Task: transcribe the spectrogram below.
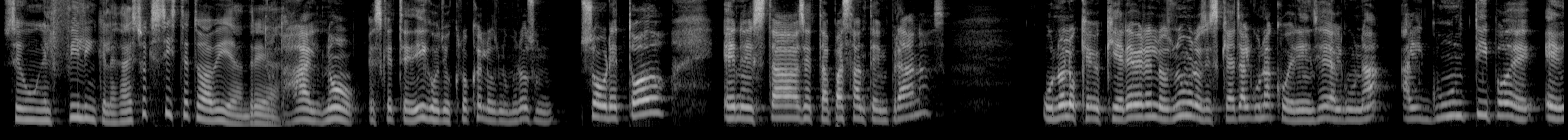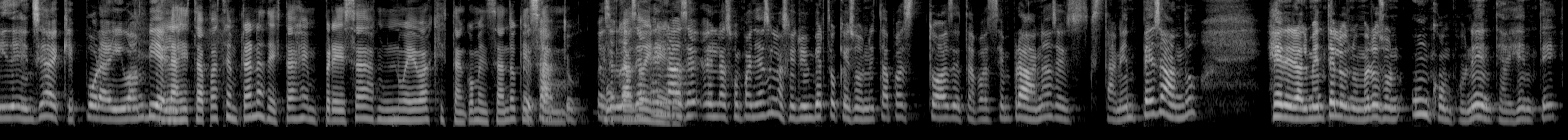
según el feeling que les da? ¿Eso existe todavía, Andrea? Total, no, es que te digo, yo creo que los números son sobre todo en estas etapas tan tempranas. Uno lo que quiere ver en los números es que haya alguna coherencia y alguna, algún tipo de evidencia de que por ahí van bien. En las etapas tempranas de estas empresas nuevas que están comenzando, que Exacto. están pues en, las, en, las, en, las, compañías en las que yo invierto, que son etapas, todas etapas tempranas, están empezando, generalmente los números son un componente. Hay gente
